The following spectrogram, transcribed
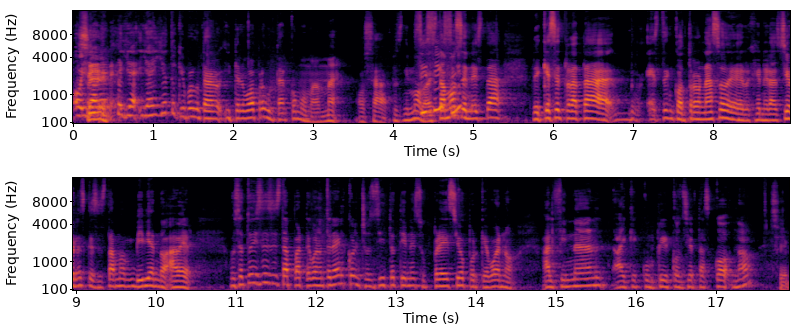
Oye, Sí. a ver, y, y ahí yo te quiero preguntar, y te lo voy a preguntar como mamá. O sea, pues ni modo. Sí, sí, Estamos sí. en esta, ¿de qué se trata este encontronazo de generaciones que se están viviendo? A ver, o sea, tú dices esta parte, bueno, tener el colchoncito tiene su precio porque, bueno, al final hay que cumplir con ciertas cosas, ¿no? Sí.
